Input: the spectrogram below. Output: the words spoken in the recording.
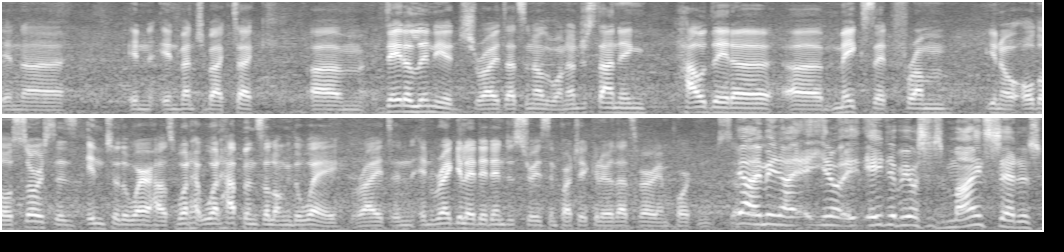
in, uh, in, in venture-backed tech. Um, data lineage, right, that's another one. Understanding how data uh, makes it from you know, all those sources into the warehouse. What, ha what happens along the way, right? And in regulated industries in particular, that's very important. So. Yeah, I mean, I, you know, AWS's mindset is,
